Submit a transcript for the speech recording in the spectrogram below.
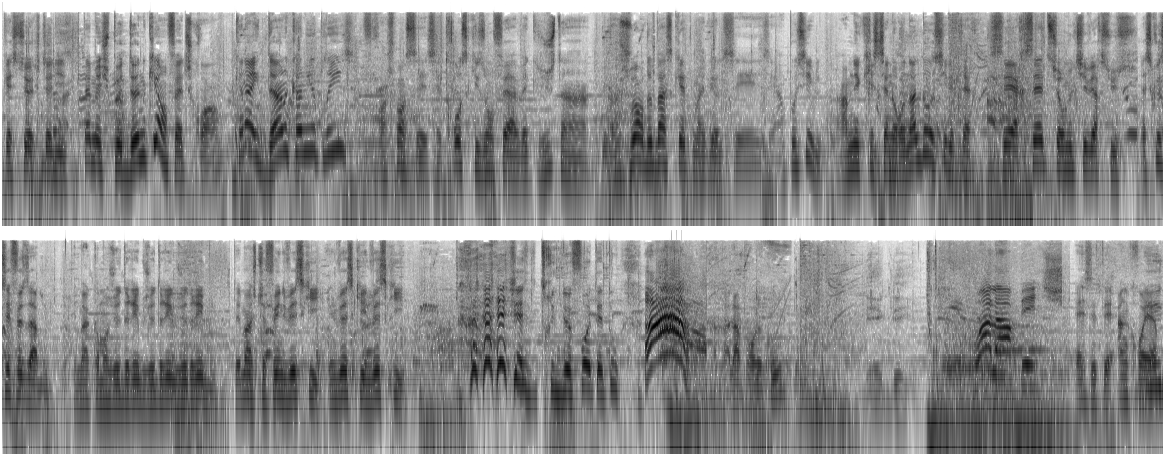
Qu'est-ce que tu veux que je te dise? Putain, mais je peux dunker en fait, je crois. hein. Can I dunk on you please? Franchement, c'est c'est trop ce qu'ils ont fait avec juste un, un joueur de basket, ma gueule. C'est c'est impossible. Ramener Cristiano Ronaldo aussi, les frères. CR7 sur Multiversus. Est-ce que c'est faisable? Théma, comment je dribble, je dribble, je dribble. Théma, je te fais une veski, une veski, une veski. J'ai des trucs de faute et tout. Ah Ah bah là pour le coup. Voilà Bitch. Et c'était incroyable.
